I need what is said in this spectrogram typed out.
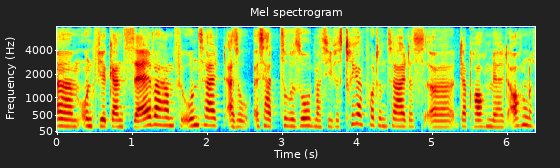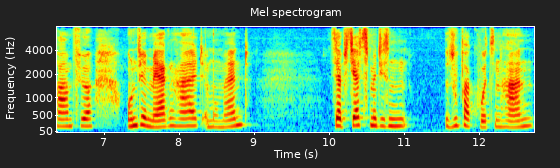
Ähm, und wir ganz selber haben für uns halt, also es hat sowieso ein massives Triggerpotenzial, das, äh, da brauchen wir halt auch einen Rahmen für. Und wir merken halt im Moment, selbst jetzt mit diesen super kurzen Haaren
